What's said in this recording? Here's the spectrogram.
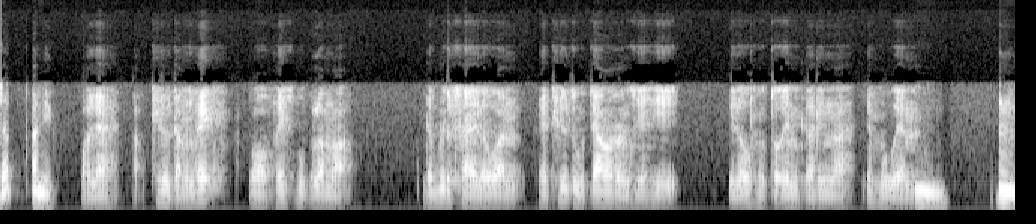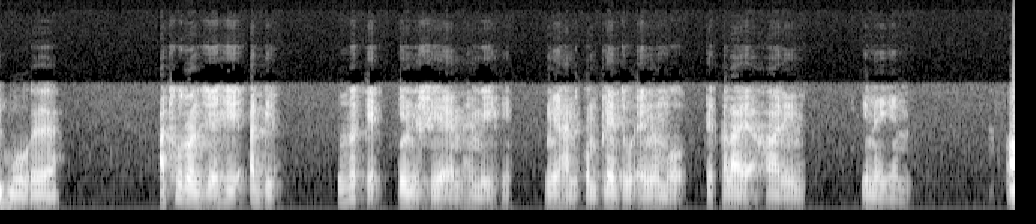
zet ani wale thil dang de o facebook lama double sai lo wan he thil tu chang ron je hi ilo mu to in karinga i mu em hu e athu ron je hi adik veke in si em hemi hi. Nge han complaint tur engamo te khalaya kharin inayem a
